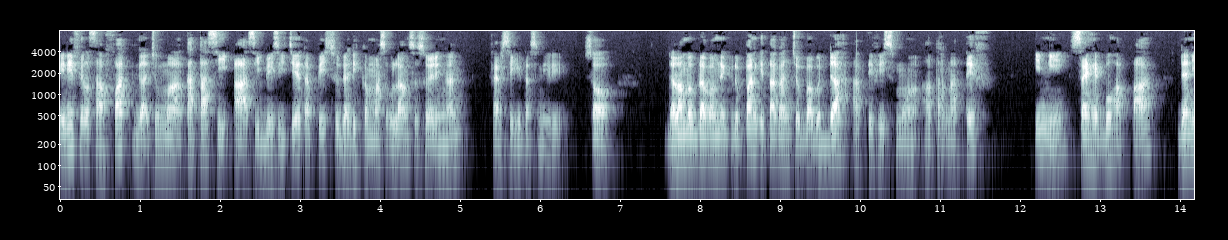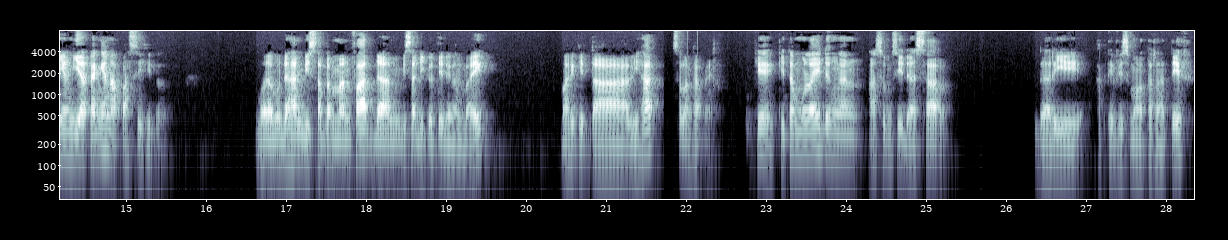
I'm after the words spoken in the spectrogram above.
ini filsafat nggak cuma kata si A, si B, si C, tapi sudah dikemas ulang sesuai dengan versi kita sendiri. So, dalam beberapa menit ke depan kita akan coba bedah aktivisme alternatif ini seheboh apa dan yang dia pengen apa sih gitu. Mudah-mudahan bisa bermanfaat dan bisa diikuti dengan baik. Mari kita lihat selengkapnya. Oke, kita mulai dengan asumsi dasar dari aktivisme alternatif.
